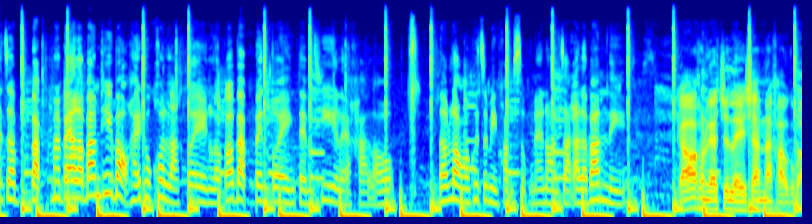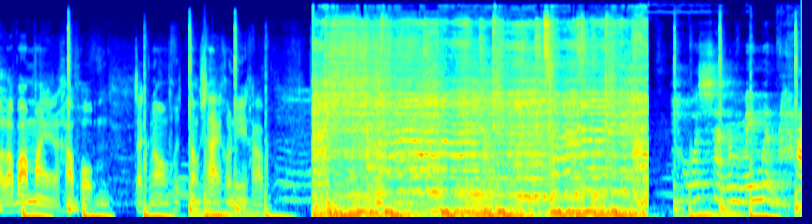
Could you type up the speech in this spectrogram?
การจะแบบมันเป็นอัลบั้มที่บอกให้ทุกคนรักตัวเอง แล้วก็แบบเป็นตัวเองเต็มที่เลยค่ะ แล้วรับรองว่าคุณจะมีความสุขแน่นอนจากอัลบั้มนี้ ก็ congratulation นะครับกับอัลบั้มใหม่นะครับผมจากน้องน้องชายคนนี้ครับ เพราะว่าฉันมันไม่เหมือนใคร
